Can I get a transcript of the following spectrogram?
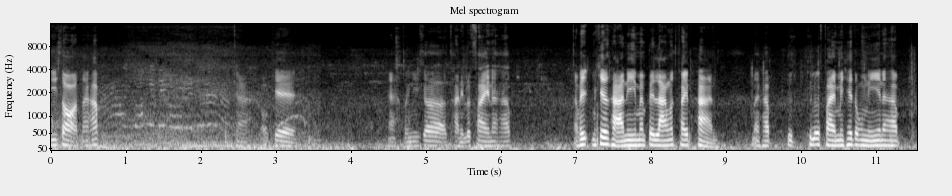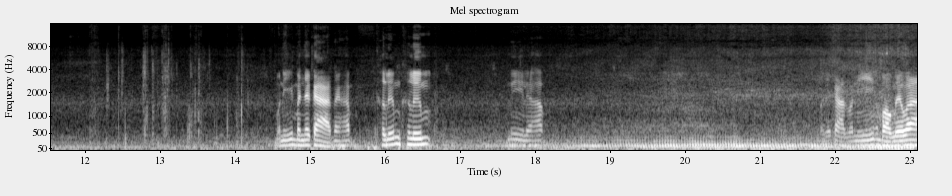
รีสอร์ทนะครับอโอเค อะตรงนี้ก็สถานีรถไฟนะครับไม่ไม่ใช่สถานีมันเป็นรางรถไฟผ่านนะครับจุดขึ้นรถไฟไม่ใช่ตรงนี้นะครับ วันนี้บรรยากาศนะครับคลึ้มคลึ้มนี่เลยครับ บรรยากาศวันนี้บอกเลยว่า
